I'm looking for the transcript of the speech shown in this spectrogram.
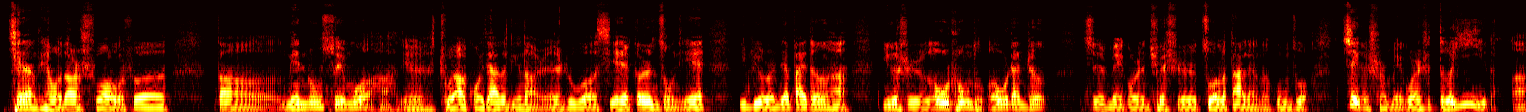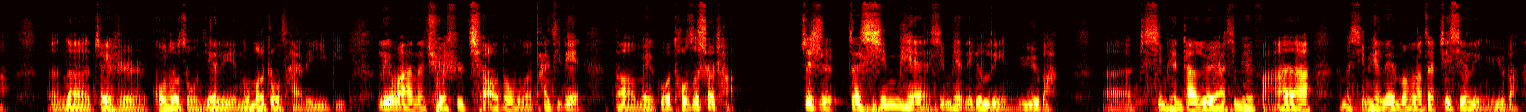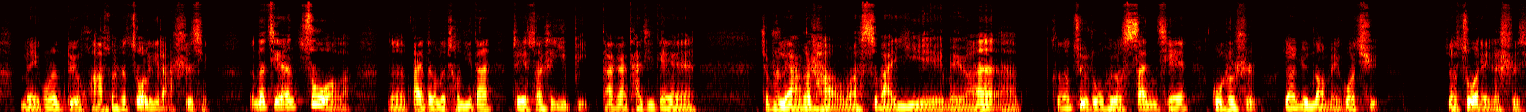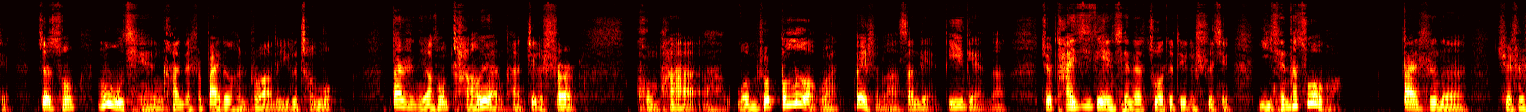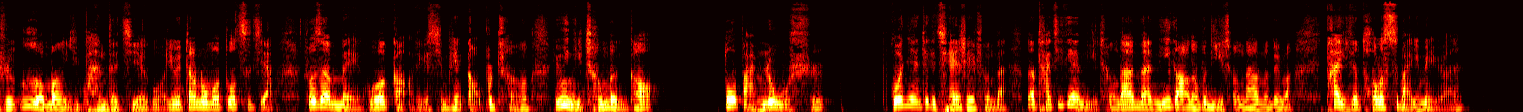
前两天我倒是说了，我说。到年终岁末哈，这个主要国家的领导人如果写写个人总结，你比如人家拜登哈，一个是俄乌冲突、俄乌战争，这美国人确实做了大量的工作，这个事儿美国人是得意的啊，呃，那这是工作总结里浓墨重彩的一笔。另外呢，确实撬动了台积电到美国投资设厂，这是在芯片芯片这个领域吧。呃，芯片战略啊，芯片法案啊，什么芯片联盟啊，在这些领域吧，美国人对华算是做了一点事情。那既然做了，那拜登的成绩单这也算是一笔。大概台积电，这不是两个厂吗？四百亿美元啊，可能最终会有三千工程师要运到美国去，要做这个事情。这从目前看，这是拜登很重要的一个成果。但是你要从长远看，这个事儿。恐怕我们说不乐观，为什么？三点，第一点呢，就台积电现在做的这个事情，以前他做过，但是呢，确实是噩梦一般的结果。因为张忠谋多次讲说，在美国搞这个芯片搞不成，因为你成本高，多百分之五十，关键这个钱谁承担？那台积电你承担呗，你搞的不你承担吗？对吧？他已经投了四百亿美元。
